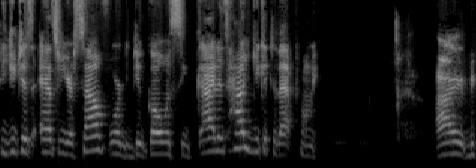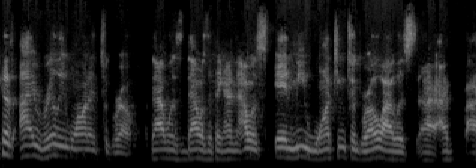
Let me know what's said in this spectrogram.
did you just answer yourself or did you go and seek guidance? How did you get to that point? I because i really wanted to grow. That was that was the thing. And i was in me wanting to grow i was i i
